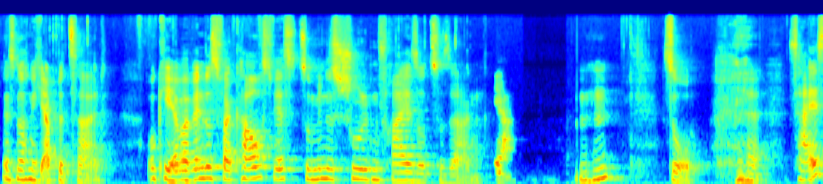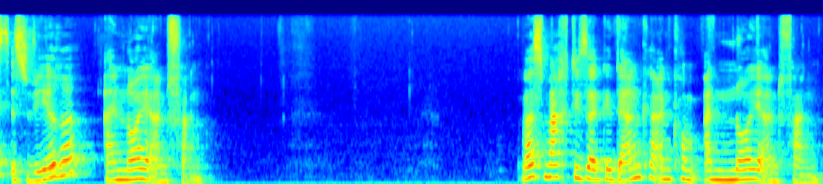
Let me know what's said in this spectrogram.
Ist noch nicht abbezahlt. Okay, aber wenn du es verkaufst, wärst du zumindest schuldenfrei sozusagen. Ja. Mhm. So. Das heißt, es wäre ein Neuanfang. Was macht dieser Gedanke an, an Neuanfang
